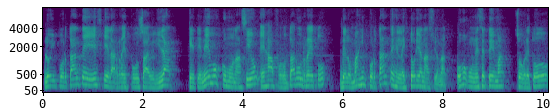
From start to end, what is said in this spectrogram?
Lo importante es que la responsabilidad que tenemos como nación es afrontar un reto de los más importantes en la historia nacional. Ojo con ese tema, sobre todo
